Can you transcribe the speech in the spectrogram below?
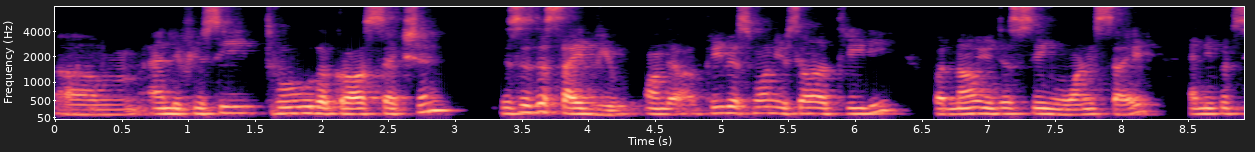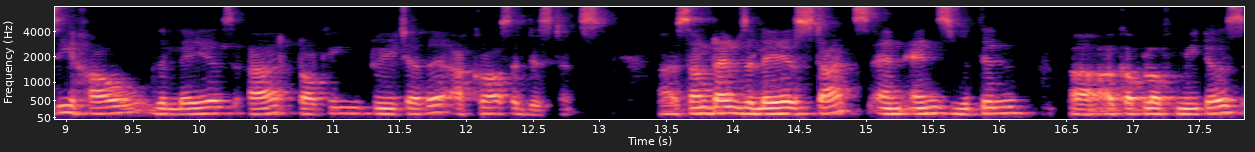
Um, and if you see through the cross section, this is the side view. On the previous one, you saw a 3D, but now you're just seeing one side and you could see how the layers are talking to each other across a distance. Uh, sometimes the layer starts and ends within uh, a couple of meters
